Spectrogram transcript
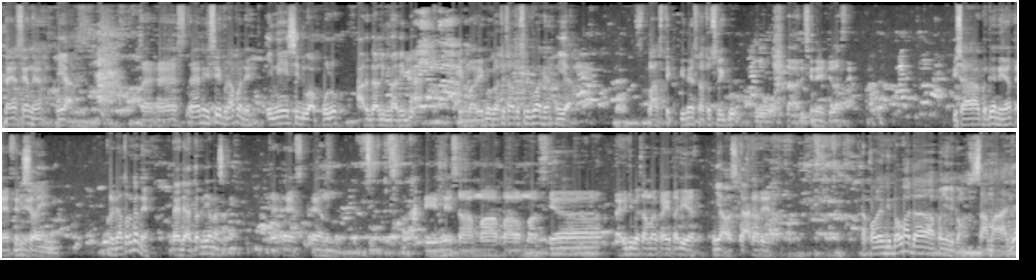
TSN ya? Iya. TSN isi berapa nih? Ini isi 20, harga 5000. 5000 berarti 100 ribuan ya? Iya. Plastik ini 100 ribu. Nah di sini jelas nih. Bisa gede nih ya TSN Bisa ya? ini. Predator kan ya? Predator dia masuknya. TSN. Ini sama palmasnya. Nah ini juga sama kayak tadi ya? Iya, Oscar. Oscar ya. Nah kalau yang di bawah ada apanya nih bang? Sama aja.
